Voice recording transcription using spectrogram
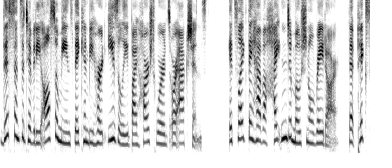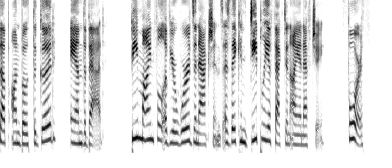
this sensitivity also means they can be hurt easily by harsh words or actions. It's like they have a heightened emotional radar that picks up on both the good and the bad. Be mindful of your words and actions as they can deeply affect an INFJ. Fourth,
